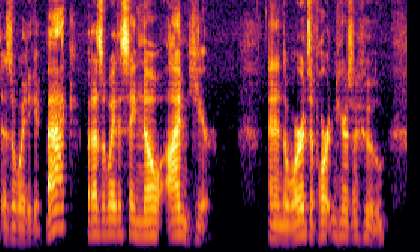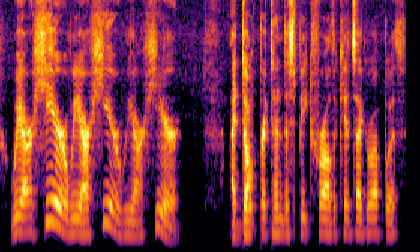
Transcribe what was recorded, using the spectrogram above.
as a way to get back, but as a way to say, no, I'm here. And in the words of Horton Hears a Who, we are here, we are here, we are here. I don't pretend to speak for all the kids I grew up with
